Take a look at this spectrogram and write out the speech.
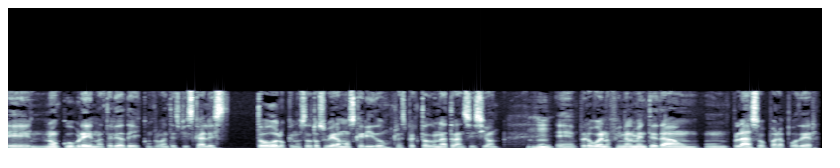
eh, no cubre en materia de comprobantes fiscales todo lo que nosotros hubiéramos querido respecto de una transición. Eh, pero bueno, finalmente da un, un plazo para poder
